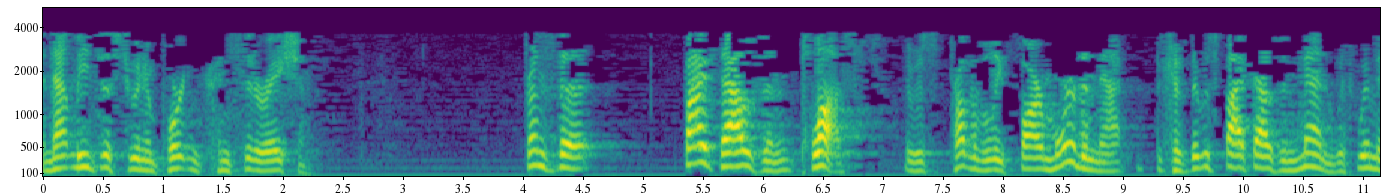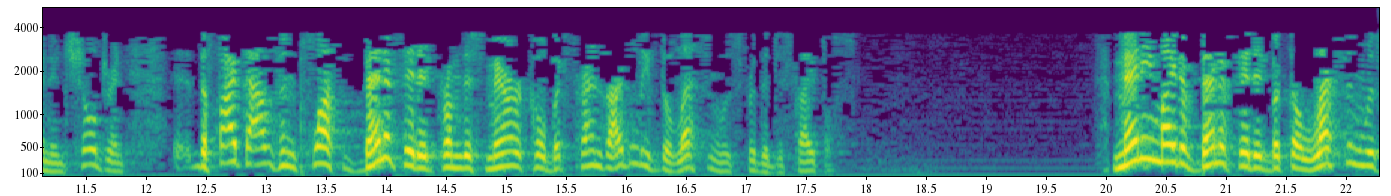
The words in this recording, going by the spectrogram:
And that leads us to an important consideration. Friends, the 5,000 plus, it was probably far more than that because there was 5,000 men with women and children. The 5,000 plus benefited from this miracle, but friends, I believe the lesson was for the disciples. Many might have benefited, but the lesson was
